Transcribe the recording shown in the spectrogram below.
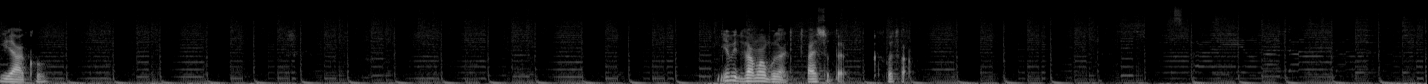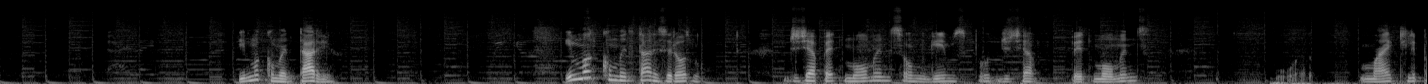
Яко. Имаме двама абонати, това е супер. Какво е това? Има коментари. Има коментари, сериозно. GTA 5 moments on GameSpot, GTA 5 moments. My clip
